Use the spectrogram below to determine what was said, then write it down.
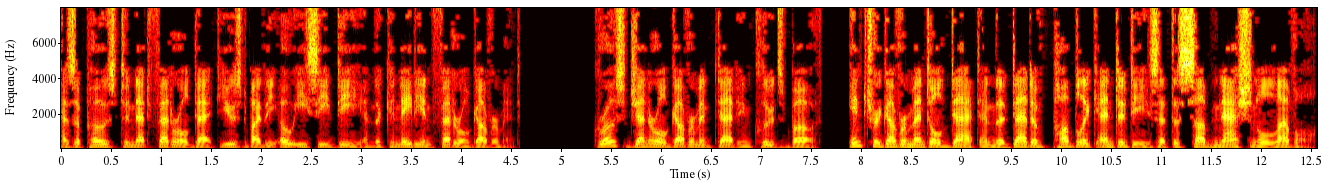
as opposed to net federal debt used by the OECD and the Canadian federal government. Gross general government debt includes both intragovernmental debt and the debt of public entities at the sub-national level.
